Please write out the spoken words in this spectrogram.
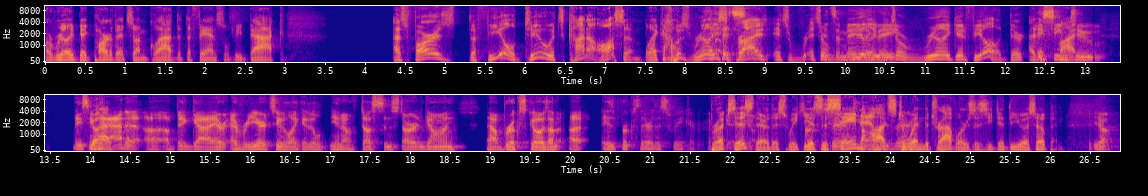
a really big part of it. So I'm glad that the fans will be back. As far as the field too, it's kind of awesome. Like I was really surprised. It's it's a it's really they, it's a really good field. There, I they think seem five, to they seem to add a, a big guy every year too. Like it'll you know Dustin started going. Now Brooks goes on. Uh, is Brooks there this week? Brooks is there this week. Brooks he has the same odds there. to win the Travelers as he did the U.S. Open. Yep.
